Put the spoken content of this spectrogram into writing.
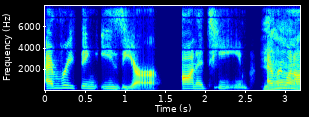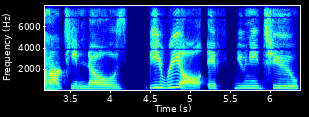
everything easier on a team. Yeah. Everyone on our team knows be real. If you need to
